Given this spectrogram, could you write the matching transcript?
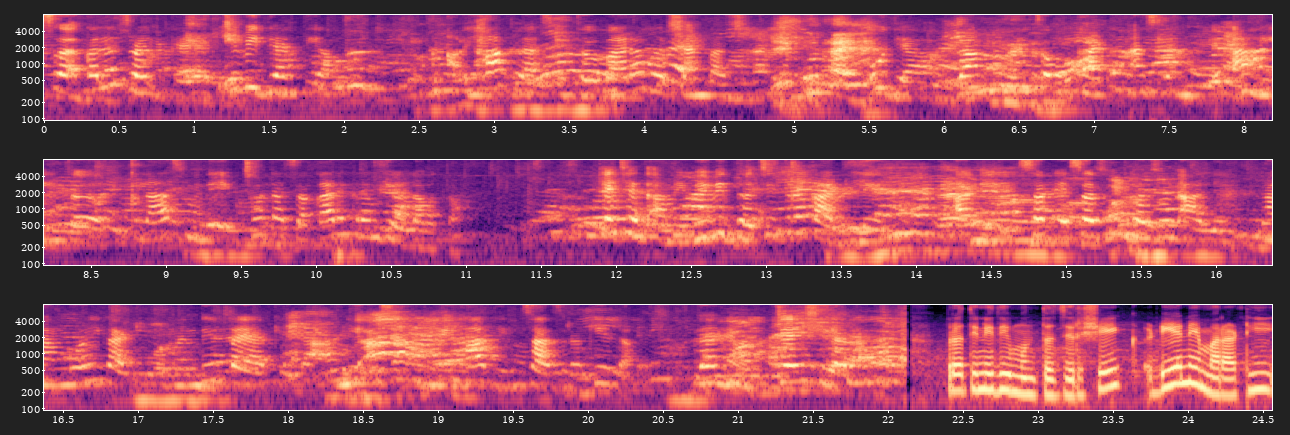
स- कलर्स ड्रॉइंग अकॅडमीचे विद्यार्थी आहोत हा क्लास इथं बारा वर्षांपासून उद्या राम मंदिरचं उद्घाटन असल्यामुळे आम्ही इथं क्लासमध्ये एक छोटासा कार्यक्रम केला होता. त्याच्यात आम्ही विविध चित्र काढले आणि सगळे सजून धजून आले. रांगोळी काढली मंदिर तयार केलं आणि असा आम्ही हा दिन साजरा केला. धन्यवाद. जय श्रीराम प्रतिनिधी Muntazir Shaikh D N A Marathi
